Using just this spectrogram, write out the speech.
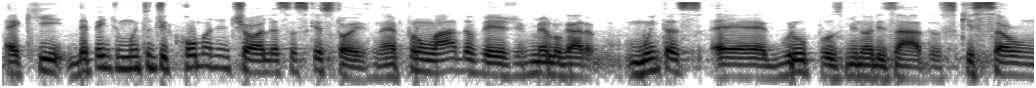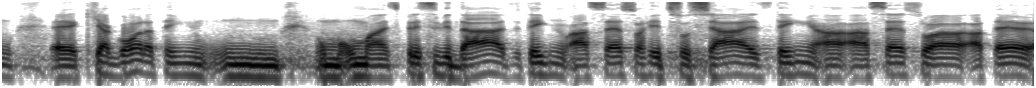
é que depende muito de como a gente olha essas questões. Né? Por um lado, eu vejo, em primeiro lugar, muitos é, grupos minorizados que são é, que agora têm um, um, uma expressividade, têm acesso a redes sociais, têm a, acesso a, até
